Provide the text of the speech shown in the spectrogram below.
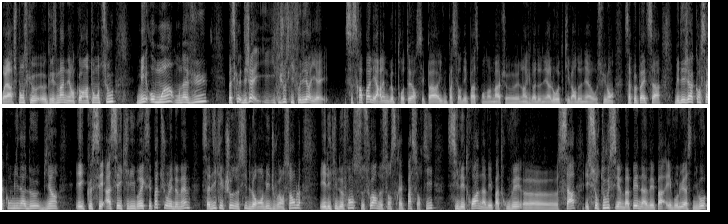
Voilà, je pense que euh, Griezmann est encore un ton en dessous. Mais au moins, on a vu. Parce que déjà, il y a quelque chose qu'il faut dire. Ce sera pas les Harlem Globetrotters, c'est pas, ils vont pas se faire des passes pendant le match, l'un qui va donner à l'autre, qui va redonner au suivant. Ça peut pas être ça. Mais déjà, quand ça combine à deux bien, et que c'est assez équilibré, que c'est pas toujours les deux mêmes, ça dit quelque chose aussi de leur envie de jouer ensemble. Et l'équipe de France ce soir ne s'en serait pas sortie si les trois n'avaient pas trouvé euh, ça, et surtout si Mbappé n'avait pas évolué à ce niveau.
